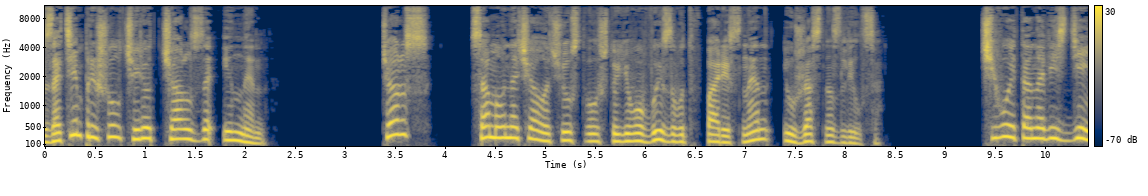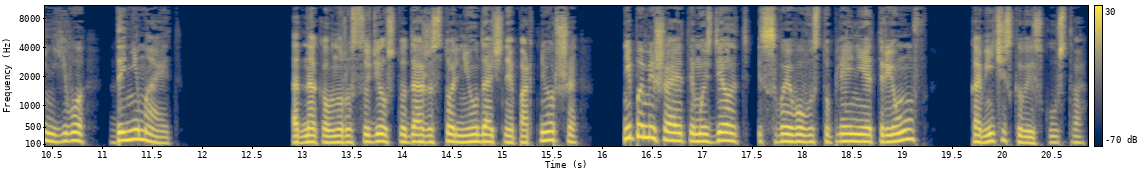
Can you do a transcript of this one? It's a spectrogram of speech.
Затем пришел черед Чарльза и Нэн. Чарльз с самого начала чувствовал, что его вызовут в паре с Нэн и ужасно злился. Чего это она весь день его донимает? Однако он рассудил, что даже столь неудачная партнерша не помешает ему сделать из своего выступления триумф комического искусства.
